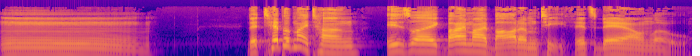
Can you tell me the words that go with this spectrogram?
Mm. The tip of my tongue is like by my bottom teeth. It's down low.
